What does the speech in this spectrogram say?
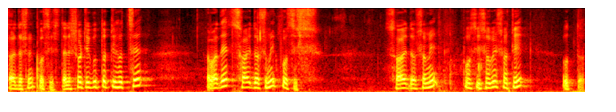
ছয় দশমিক পঁচিশ। তাহলে সঠিক উত্তরটি হচ্ছে আমাদের ছয় দশমিক পঁচিশ। ছয় দশমিক পঁচিশ হবে সঠিক উত্তর।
